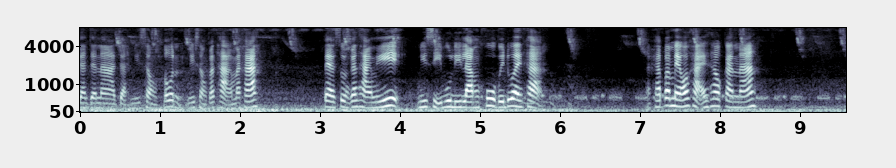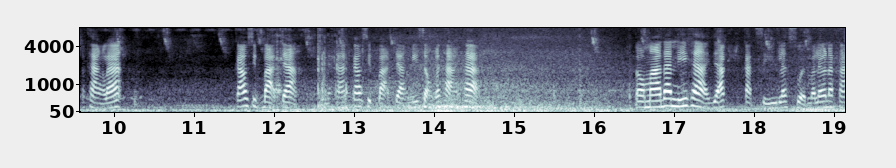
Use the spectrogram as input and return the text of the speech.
กาญจนาจะมีสองต้น มีสองกระถางนะคะ แต่ส่วนกระถางนี้มีสีบุรีรัมคู่ไปด้วยค่ะนะคะป้าแมวก็ขายให้เท่ากันนะ กระถางละ 90 บาทจ้ะนะคะ90 บาทจ้ะมีสองกระถางค่ะ ต่อมาด้านนี้ค่ะ ยักษ์กัดสีและสวยมาแล้วนะคะ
